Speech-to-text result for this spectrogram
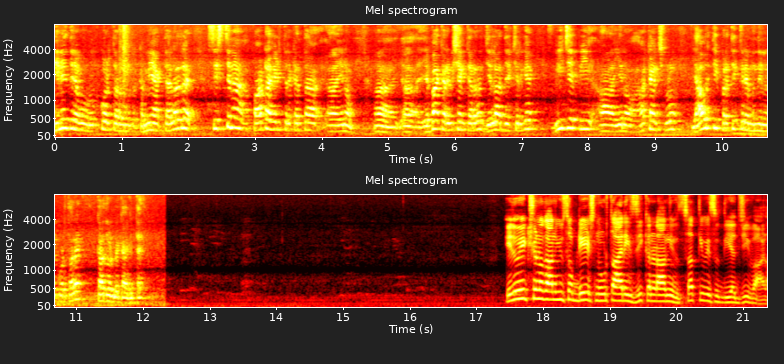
ದಿನೇ ದಿನ ಅವರು ಇರೋದು ಕಮ್ಮಿ ಆಗ್ತಾ ಇಲ್ಲ. ಅಂದರೆ ಶಿಸ್ತಿನ ಪಾಠ ಹೇಳ್ತಿರಕ್ಕಂಥ ಏನು ಹೆಬ್ಬಾಕ ರವಿಶಂಕರ್ ಜಿಲ್ಲಾಧ್ಯಕ್ಷರಿಗೆ ಬಿ ಜೆ ಪಿ ಏನು, ಆಕಾಂಕ್ಷಿಗಳು ಯಾವ ರೀತಿ ಪ್ರತಿಕ್ರಿಯೆ ಮುಂದಿನ ಕೊಡ್ತಾರೆ ಕಾದೊಡ್ಬೇಕಾಗುತ್ತೆ ಇದು ಈ ಕ್ಷಣದ ನ್ಯೂಸ್ ಅಪ್ಡೇಟ್ಸ್ ನೋಡ್ತಾ ಇರಿ. Zee Kannada news. ಸತ್ಯವೇ ಸುದ್ದಿಯ ಜೀವಾಳ.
